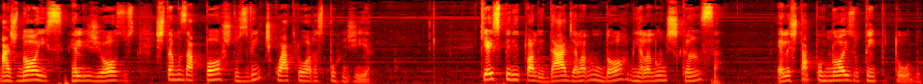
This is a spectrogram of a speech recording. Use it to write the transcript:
Mas nós, religiosos, estamos apostos 24 horas por dia. Que a espiritualidade, ela não dorme, ela não descansa. Ela está por nós o tempo todo.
